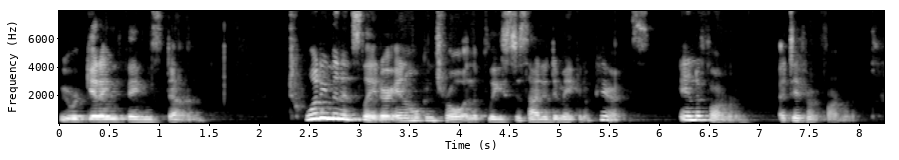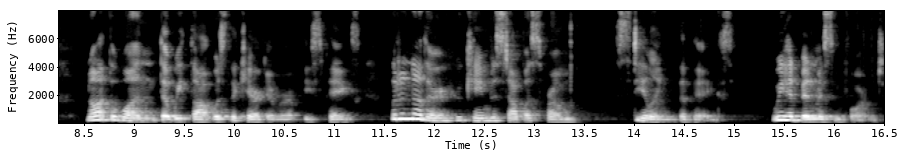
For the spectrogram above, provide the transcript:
We were getting things done. Twenty minutes later, animal control and the police decided to make an appearance. And a farmer, a different farmer. Not the one that we thought was the caregiver of these pigs, but another who came to stop us from stealing the pigs. We had been misinformed.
